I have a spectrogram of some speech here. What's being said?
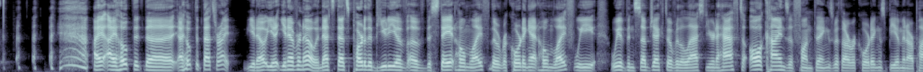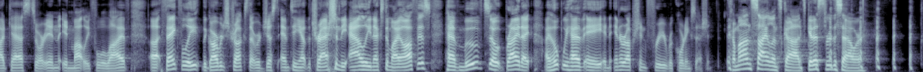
I, I hope that the I hope that that's right you know you, you never know. And that's that's part of the beauty of, of the stay at home life the recording at home life. We we have been subject over the last year and a half to all kinds of fun things with our recordings be them in our podcasts or in in motley fool live. Uh, thankfully the garbage trucks that were just emptying out the trash in the alley next to my office have moved. So brian i, I hope we have a an interruption free recording session. Come on silence gods. Get us through this hour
